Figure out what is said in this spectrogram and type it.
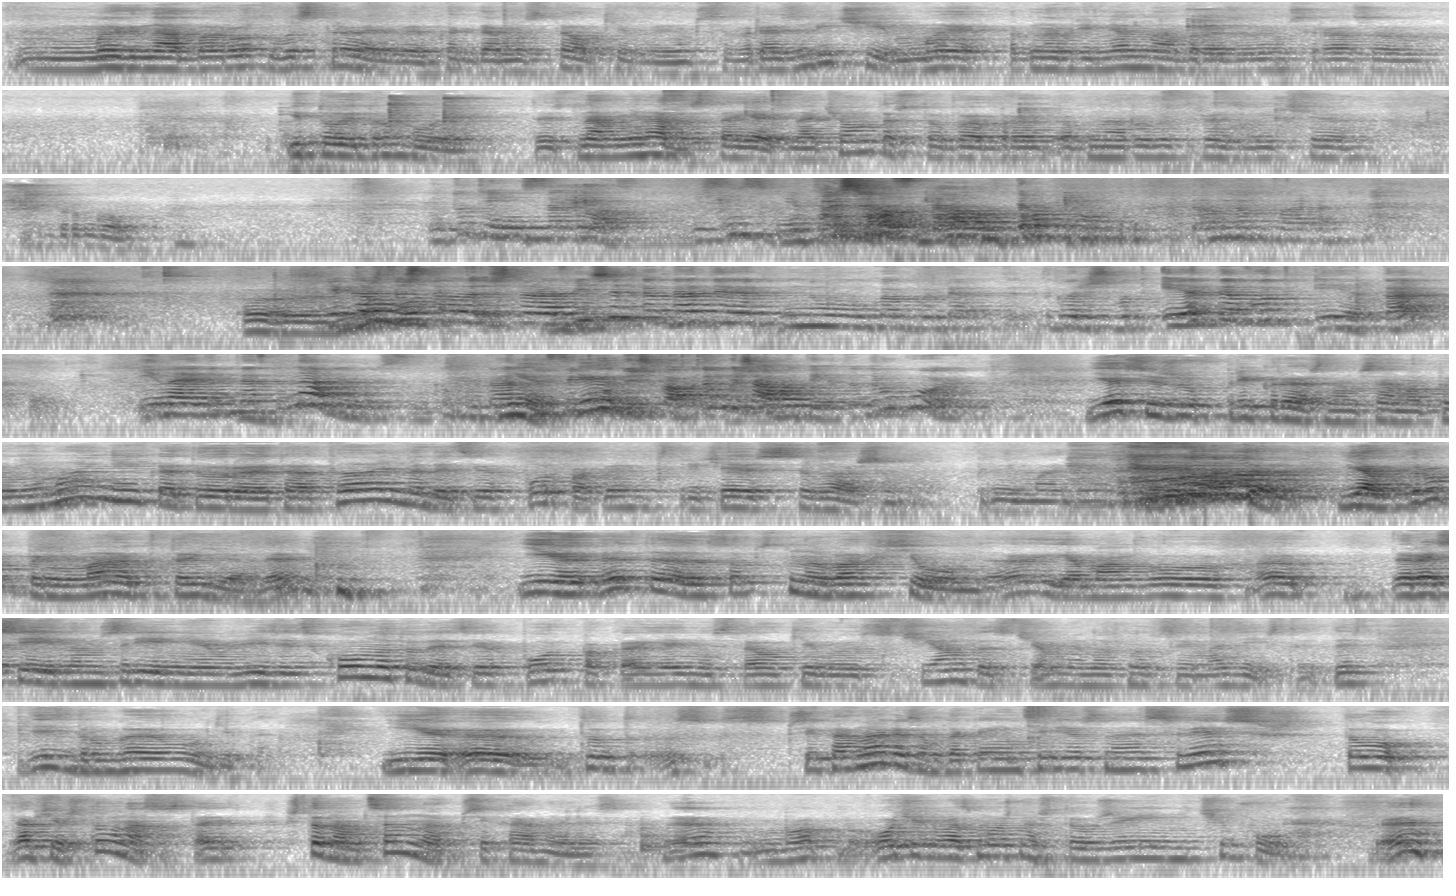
Мы наоборот выстраиваем, когда мы сталкиваемся в различии, мы одновременно образуем сразу и то, и другое. То есть нам не надо стоять на чем-то, чтобы обнаружить различия в другом. И тут я не согласна. Объясните мне, пожалуйста, давно, давно пора. Э, мне ну, кажется, вот... что, что различие это когда ты, ну, как бы, да, ты говоришь, вот это, вот это, и на этом ты останавливаешься на какую-то секундочку, я... а потом говоришь, а вот это другое. Я сижу в прекрасном самопонимании, которое тотально до тех пор, пока не встречаюсь с вашим пониманием. Я вдруг понимаю, кто я, да? И это, собственно, во всем. Да? Я могу э, рассеянным зрением видеть комнату до тех пор, пока я не сталкиваюсь с чем-то, с чем мне нужно взаимодействовать. То есть здесь другая логика. И э, тут психоанализом такая интересная связь, что вообще, что у нас остается, что нам ценно от психоанализа? Да? Очень возможно, что уже и ничего. Да?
